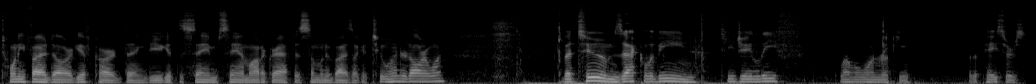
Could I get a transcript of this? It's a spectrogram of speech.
twenty-five dollar gift card thing, do you get the same Sam autograph as someone who buys like a two hundred dollar one? Batum, Zach LaVine, T.J. Leaf, level one rookie for the Pacers.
